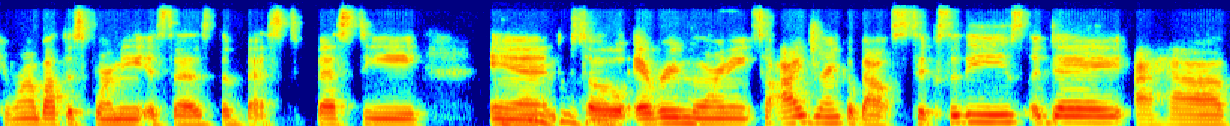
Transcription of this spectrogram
Karen bought this for me. It says the best bestie. And so every morning, so I drink about six of these a day. I have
